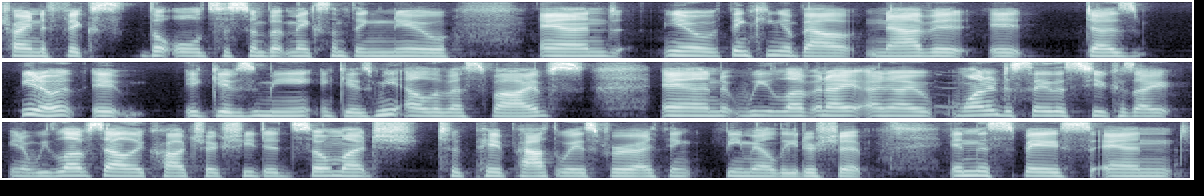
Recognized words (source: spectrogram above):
trying to fix the old system, but make something new. And, you know, thinking about Nav.it, it does, you know, it it gives me it gives me Ellevest vibes, and we love and I and I wanted to say this to you because I you know we love Sallie Krawcheck. She did so much to pave pathways for I think female leadership in this space and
